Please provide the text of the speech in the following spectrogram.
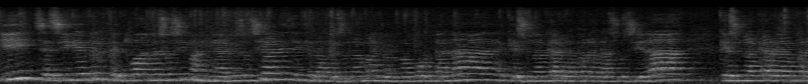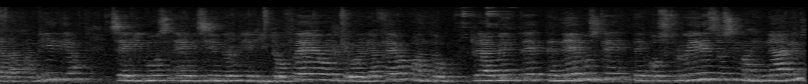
Y se sigue perpetuando esos imaginarios sociales de que la persona mayor no aporta nada, de que es una carga para la sociedad, que es una carga para la familia. Seguimos eh, diciendo el viejito feo, el que huele a feo, cuando realmente tenemos que deconstruir esos imaginarios.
